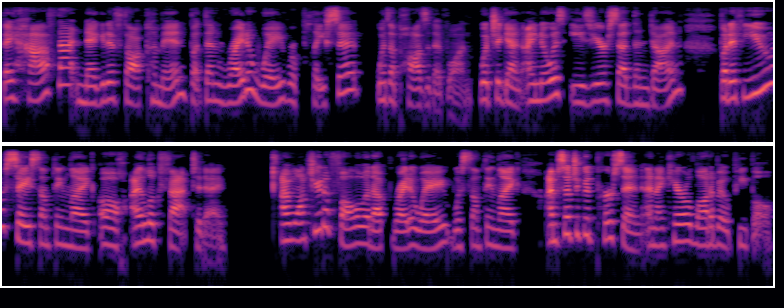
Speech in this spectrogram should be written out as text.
they have that negative thought come in, but then right away replace it with a positive one, which again, I know is easier said than done. But if you say something like, Oh, I look fat today, I want you to follow it up right away with something like, I'm such a good person and I care a lot about people.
